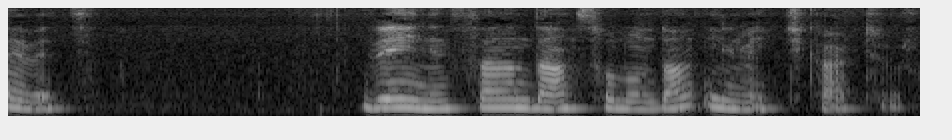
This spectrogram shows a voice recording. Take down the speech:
Evet. V'nin sağından solundan ilmek çıkartıyorum.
